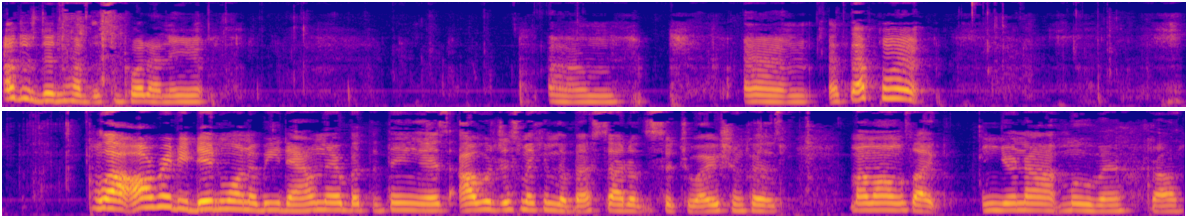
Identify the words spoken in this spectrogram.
I just didn't have the support I needed. Um, um, at that point, well, I already didn't want to be down there, but the thing is, I was just making the best out of the situation because my mom was like, "You're not moving," so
